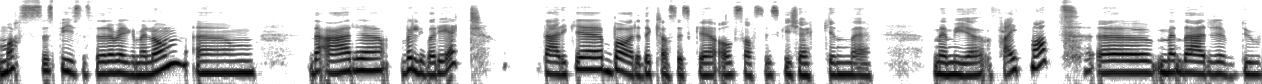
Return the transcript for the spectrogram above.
Masse spisesteder å velge mellom. Um, det er uh, veldig variert. Det er ikke bare det klassiske alsassiske kjøkken med, med mye feit mat, uh, men det er Du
